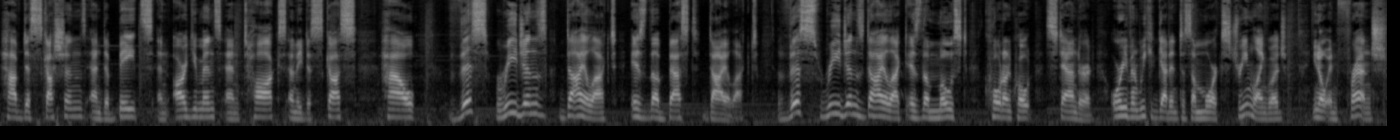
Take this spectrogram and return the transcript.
have discussions and debates and arguments and talks, and they discuss how this region's dialect is the best dialect. This region's dialect is the most quote unquote standard. Or even we could get into some more extreme language. You know, in French,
